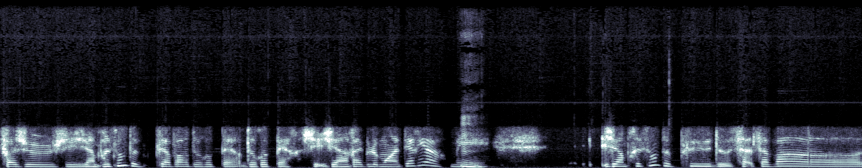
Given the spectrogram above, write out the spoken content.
Enfin, je- j'ai l'impression de ne plus avoir de repères. De repères. J'ai un règlement intérieur, mais Mm. j'ai l'impression de plus de ça. Ça va.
